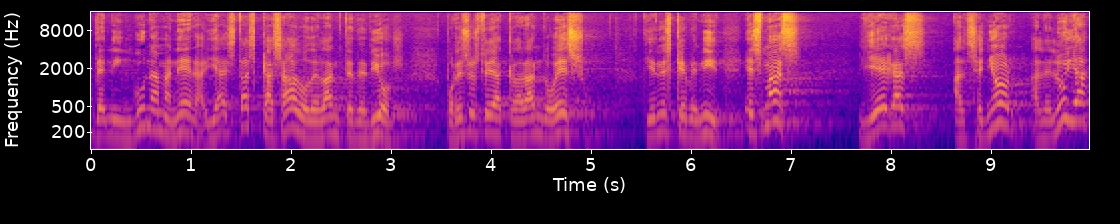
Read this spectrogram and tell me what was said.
de ninguna manera. Ya estás casado delante de Dios. Por eso estoy aclarando eso. Tienes que venir. Es más, llegas al Señor, aleluya,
